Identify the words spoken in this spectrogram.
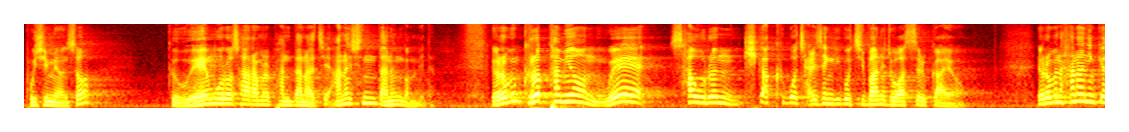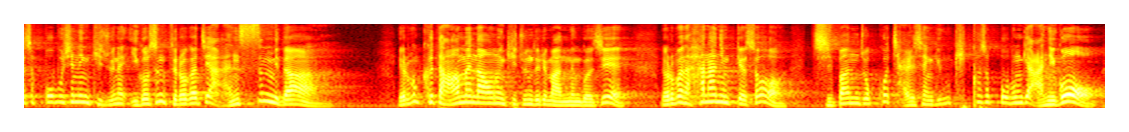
보시면서 그 외모로 사람을 판단하지 않으신다는 겁니다. 여러분, 그렇다면 왜 사울은 키가 크고 잘생기고 집안이 좋았을까요? 여러분, 하나님께서 뽑으시는 기준에 이것은 들어가지 않습니다. 여러분, 그 다음에 나오는 기준들이 맞는 거지. 여러분, 하나님께서 집안 좋고 잘생기고 키 커서 뽑은 게 아니고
